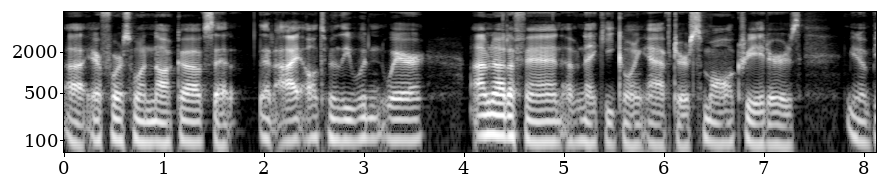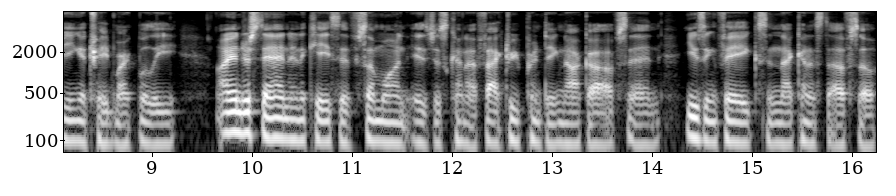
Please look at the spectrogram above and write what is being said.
uh, Air Force One knockoffs that, that I ultimately wouldn't wear, I'm not a fan of Nike going after small creators, you know, being a trademark bully. I understand in a case if someone is just kind of factory printing knockoffs and using fakes and that kind of stuff. So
